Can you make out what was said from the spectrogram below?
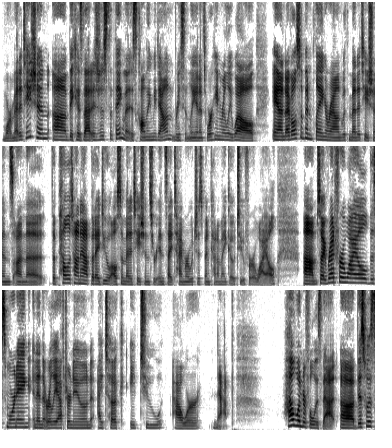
more meditation uh, because that is just the thing that is calming me down recently and it's working really well. And I've also been playing around with meditations on the the Peloton app, but I do also meditations through Insight Timer, which has been kind of my go to for a while. Um, so I read for a while this morning, and in the early afternoon, I took a two hour nap. How wonderful was that? Uh, this was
